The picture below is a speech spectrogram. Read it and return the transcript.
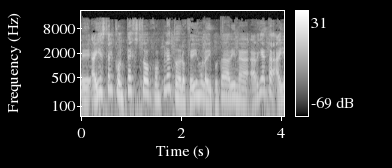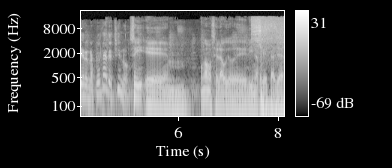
eh, ahí está el contexto completo de lo que dijo la diputada Dina Argueta ayer en la plenaria, chino. Sí, pongamos el audio de Dina Argueta ayer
